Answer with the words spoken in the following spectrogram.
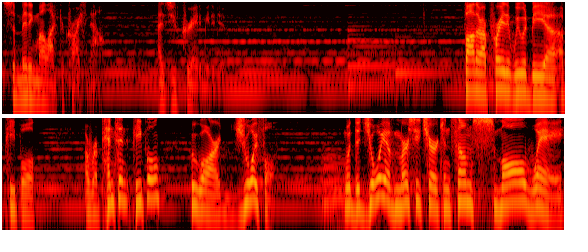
submitting my life to Christ now, as you've created me to do. Father, I pray that we would be a, a people, a repentant people who are joyful. Would the joy of Mercy Church in some small way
